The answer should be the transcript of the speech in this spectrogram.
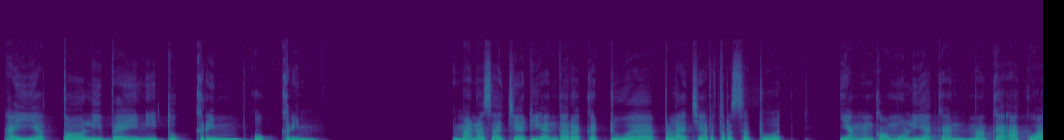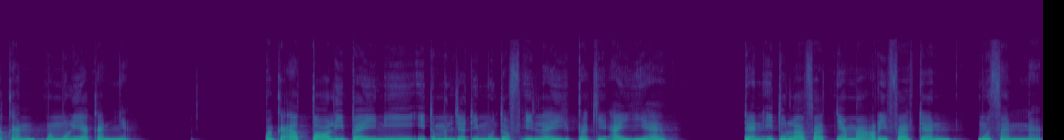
Ayat talibaini tukrim ukrim. Mana saja di antara kedua pelajar tersebut yang engkau muliakan, maka aku akan memuliakannya. Maka at-talibaini itu menjadi mudhof ilaih bagi ayya dan itu lafadznya ma'rifah dan muthanna.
